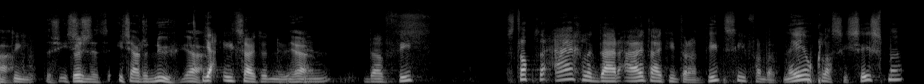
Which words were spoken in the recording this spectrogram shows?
Aha, die, Dus iets, Dus- het, iets uit het nu. Ja. ja, iets uit het nu. Ja. En David stapte eigenlijk daaruit, uit die traditie van dat neoclassicisme,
